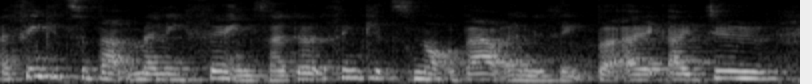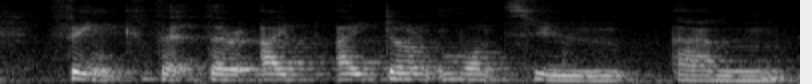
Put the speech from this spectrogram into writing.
I think it's about many things. I don't think it's not about anything, but I, I do think that there. I I don't want to um,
